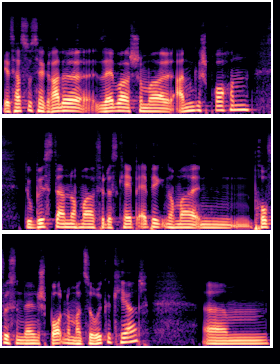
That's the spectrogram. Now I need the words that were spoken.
jetzt hast du es ja gerade selber schon mal angesprochen. Du bist dann nochmal für das Cape Epic nochmal in den professionellen Sport nochmal zurückgekehrt. Ähm,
